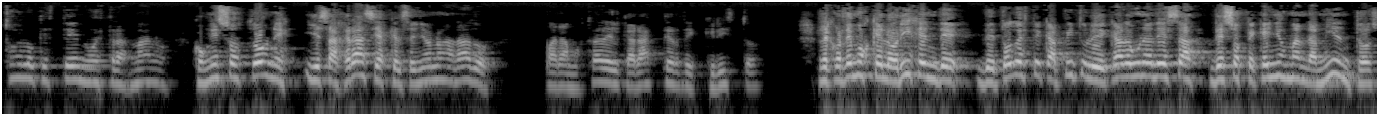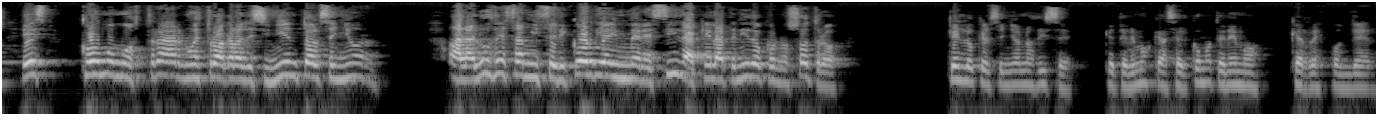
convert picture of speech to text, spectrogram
todo lo que esté en nuestras manos, con esos dones y esas gracias que el Señor nos ha dado para mostrar el carácter de Cristo. Recordemos que el origen de, de todo este capítulo y de cada uno de, esas, de esos pequeños mandamientos es cómo mostrar nuestro agradecimiento al Señor. A la luz de esa misericordia inmerecida que Él ha tenido con nosotros, ¿Qué es lo que el Señor nos dice que tenemos que hacer? ¿Cómo tenemos que responder?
